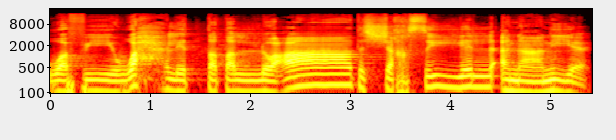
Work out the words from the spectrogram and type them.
وفي وحل التطلعات الشخصية الأنانية.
